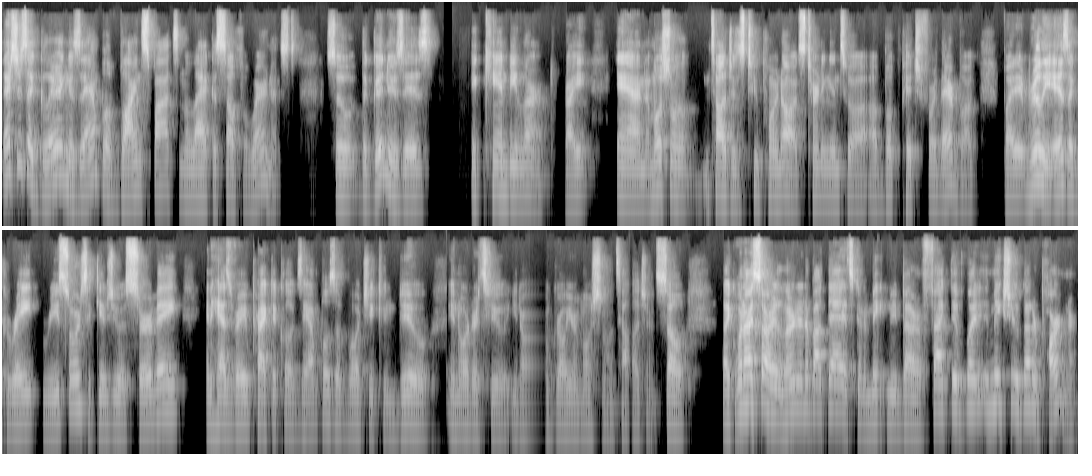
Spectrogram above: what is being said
That's just a glaring example of blind spots and the lack of self-awareness. So the good news is it can be learned right? And emotional intelligence 2.0 it's turning into a, a book pitch for their book but it really is a great resource. It gives you a survey and has very practical examples of what you can do in order to you know grow your emotional intelligence. So like when I started learning about that, it's going to make me better effective, but it makes you a better partner,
